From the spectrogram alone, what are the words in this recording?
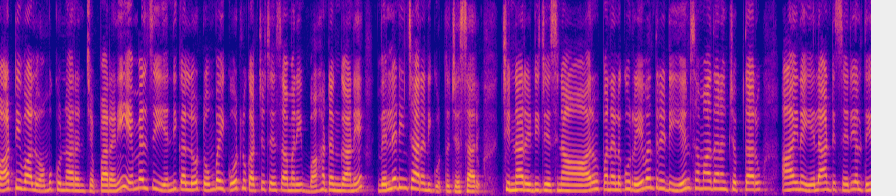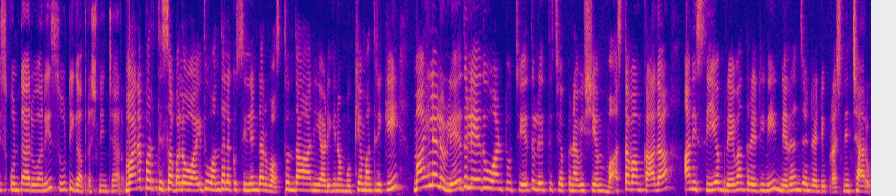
పార్టీ వాళ్ళు అమ్ముకున్నారని చెప్పారని ఎమ్మెల్సీ ఎన్నికల్లో తొంభై కోట్లు ఖర్చు చేశామని బాహటంగానే వెల్లడించారని గుర్తు చేశారు. చిన్నారెడ్డి చేసిన ఆరోపణలకు రేవంత్ రెడ్డి ఏం సమాధానం చెప్తారు? ఆయన ఎలాంటి చర్యలు తీసుకుంటారు అని సూటిగా ప్రశ్నించారు. వనపర్తి సభలో ఐదు వందలకు సిలిండర్ వస్తుందా అని అడిగిన ముఖ్యమంత్రికి మహిళలు లేదు లేదు అంటూ చేతులెత్తి చెప్పిన విషయం వాస్తవం కాదా అని సీఎం రేవంత్ రెడ్డిని నిరంజన్ రెడ్డి ప్రశ్నించారు.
